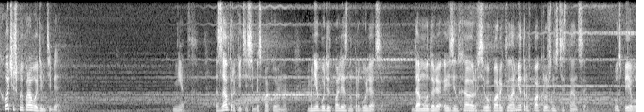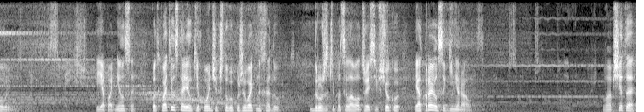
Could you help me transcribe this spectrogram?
Хочешь, мы проводим тебя?» «Нет. Завтракайте себе спокойно. Мне будет полезно прогуляться. До модуля Эйзенхауэр всего пара километров по окружности станции. Успею вовремя». Я поднялся, подхватил с тарелки пончик, чтобы пожевать на ходу. Дружески поцеловал Джесси в щеку и отправился к генералу. Вообще-то,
